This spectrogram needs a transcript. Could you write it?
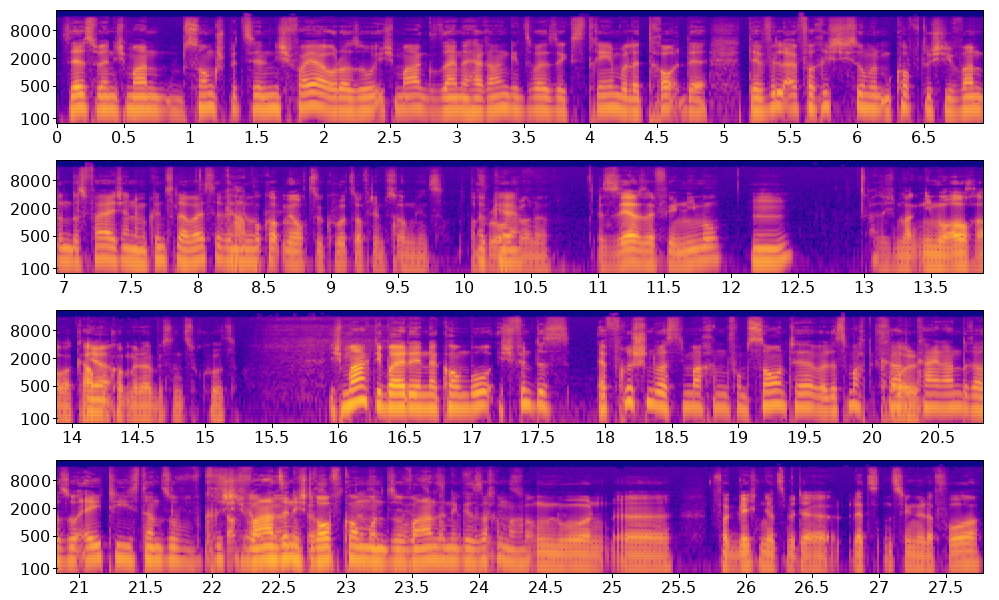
selbst wenn ich mal einen Song speziell nicht feiere oder so, ich mag seine Herangehensweise extrem, weil er trau der, der will einfach richtig so mit dem Kopf durch die Wand und das feiere ich an einem Künstler, weißt du, wenn Capo du. kommt mir auch zu kurz auf dem Song jetzt, auf Okay. Roadrunner. Ist sehr, sehr viel Nemo. Mhm. Also ich mag Nemo auch, aber Capo Ja. kommt mir da ein bisschen zu kurz. Ich mag die beide in der Combo. Ich finde es erfrischend, was die machen vom Sound her, weil das macht gerade kein anderer so 80s dann so richtig wahnsinnig draufkommen und so wahnsinnige Sachen den machen. Song nur äh, verglichen jetzt mit der letzten Single davor,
